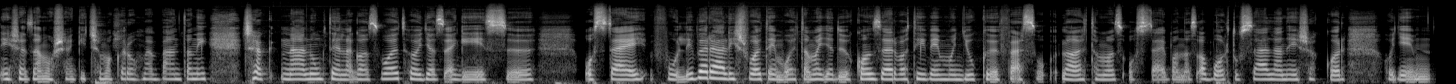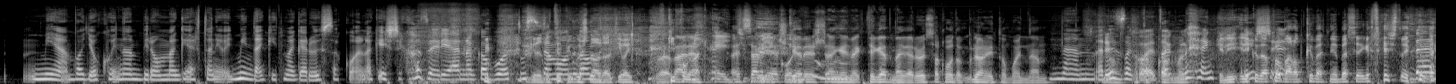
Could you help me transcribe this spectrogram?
és ezzel most senkit sem akarok megbántani, csak nálunk tényleg az volt, hogy az egész ö, osztály full liberális volt, én voltam egyedül konzervatív, én mondjuk felszólaltam az osztályban az abortusz ellen, és akkor, hogy én milyen vagyok, hogy nem bírom megérteni, hogy mindenkit megerőszakolnak, és csak azért járnak abortuszra, mondom. Ez a narratív, hogy kifognak egy Egy személyes kérdés, engedj meg, téged megerőszakoltak? Gyanítom, hogy nem. Nem, nem erőszakoltak meg. meg. Én, én és próbálom követni a beszélgetést. Hogy de,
